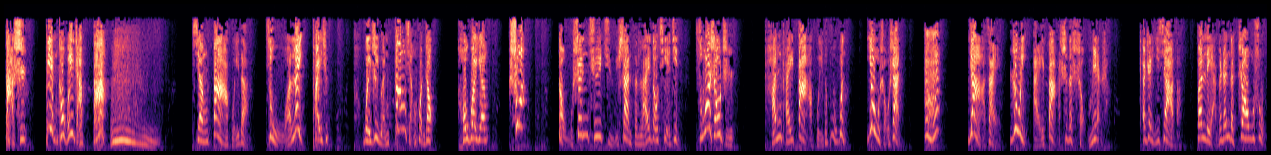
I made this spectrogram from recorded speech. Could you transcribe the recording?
大师变扣为掌，打，呜，向大鬼的左肋拍去。韦志远刚想换招，侯国英唰抖身躯举扇子来到切近，左手指弹开大鬼的布棍，右手扇哎压在瑞霭大师的手面上。他这一下子把两个人的招数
